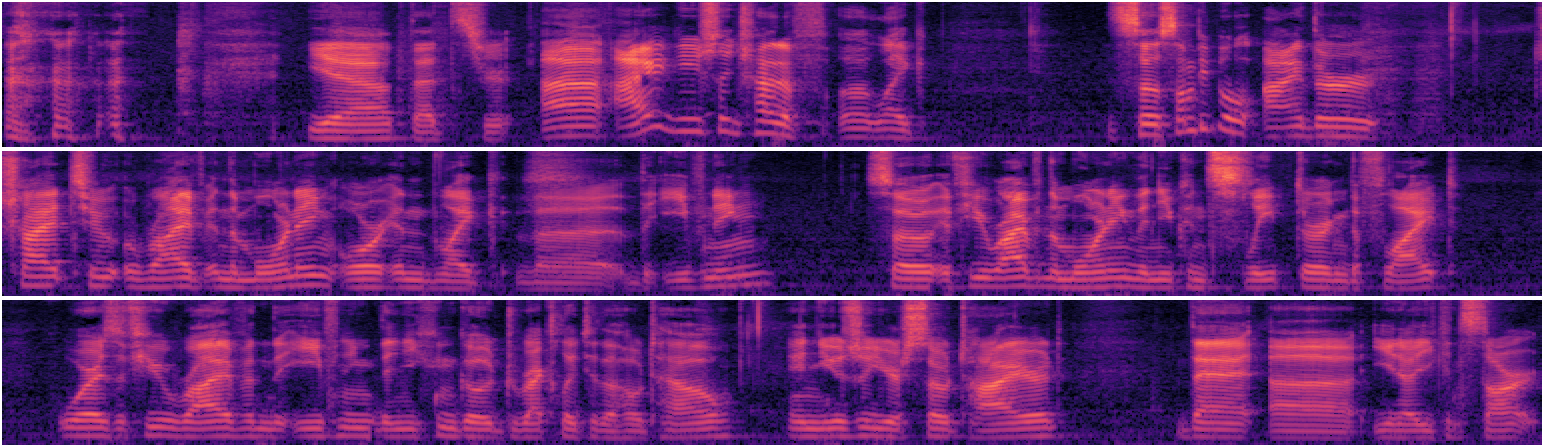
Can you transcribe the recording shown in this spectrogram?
yeah, that's true. Uh, I usually try to uh, like. So some people either try to arrive in the morning or in like the the evening. So if you arrive in the morning, then you can sleep during the flight. Whereas if you arrive in the evening, then you can go directly to the hotel. And usually you're so tired that uh, you know you can start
